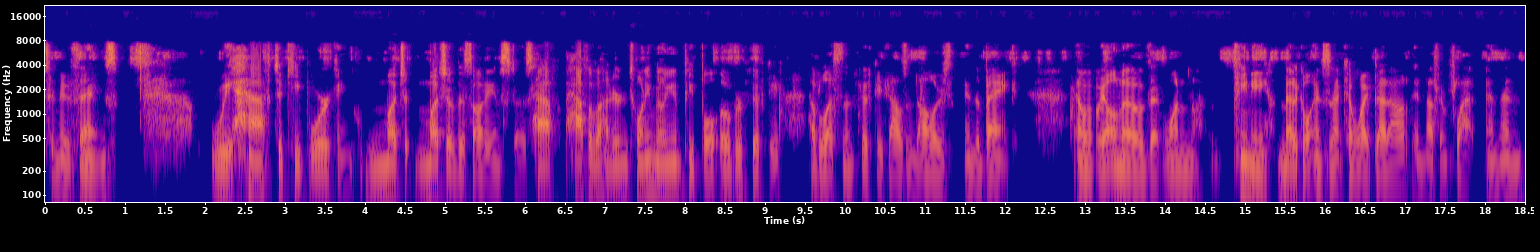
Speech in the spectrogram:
to new things. We have to keep working. Much much of this audience does. Half half of 120 million people over 50 have less than $50,000 in the bank. And we all know that one teeny medical incident can wipe that out in nothing flat. And then,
